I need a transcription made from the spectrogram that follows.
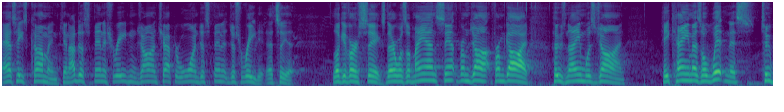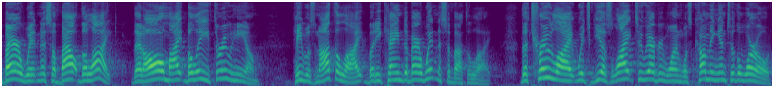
As he's coming, can I just finish reading John chapter 1? Just finish, just read it. That's it. Look at verse 6. There was a man sent from, John, from God whose name was John. He came as a witness to bear witness about the light, that all might believe through him. He was not the light, but he came to bear witness about the light. The true light, which gives light to everyone, was coming into the world.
